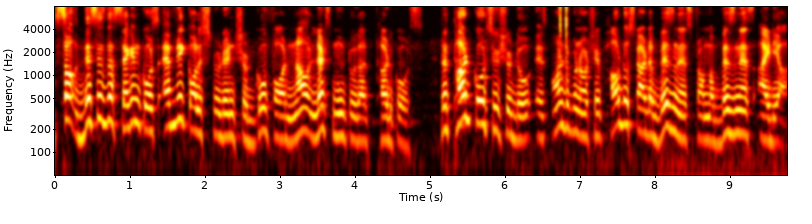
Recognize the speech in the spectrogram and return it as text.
So this is the second course every college student should go for. Now let's move to the third course. The third course you should do is entrepreneurship, how to start a business from a business idea.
